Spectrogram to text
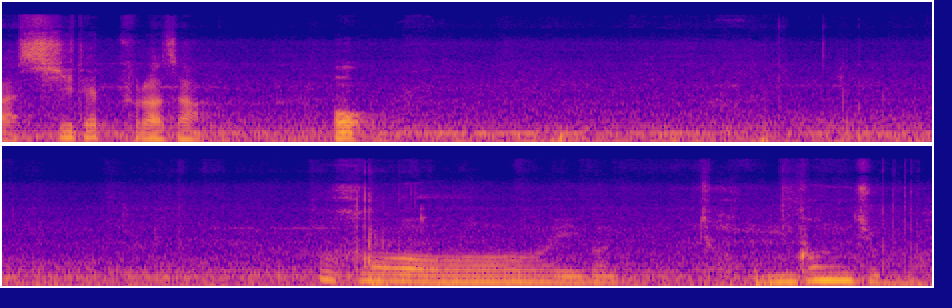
여기가 시대프라자. 어? 어허, 이건 점검 중. 와.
